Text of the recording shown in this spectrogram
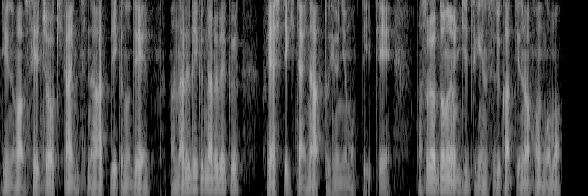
ていうのは成長機会につながっていくので、まあ、なるべくなるべく増やしていきたいなというふうに思っていて、ま、それをどのように実現するかっていうのは今後も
